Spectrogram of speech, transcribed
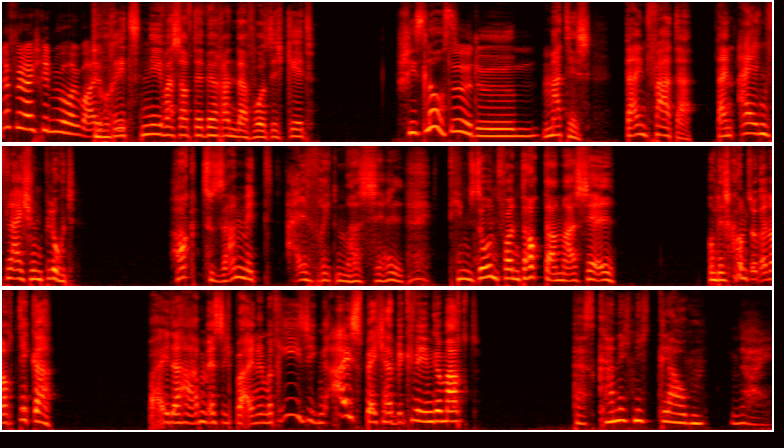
Ja, vielleicht reden wir mal über Du redst nie, was auf der Veranda vor sich geht. Schieß los. Dödüm. Mathis, dein Vater, dein eigen Fleisch und Blut, hockt zusammen mit Alfred Marcel, dem Sohn von Dr. Marcel. Und es kommt sogar noch dicker. Beide haben es sich bei einem riesigen Eisbecher bequem gemacht. Das kann ich nicht glauben. Nein.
